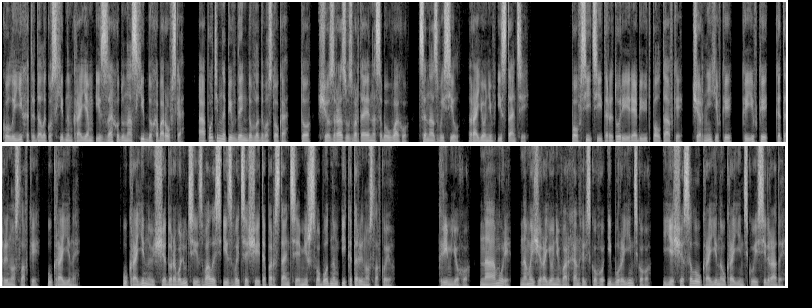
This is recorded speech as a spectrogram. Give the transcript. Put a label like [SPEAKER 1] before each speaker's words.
[SPEAKER 1] коли їхати далекосхідним краєм із заходу на схід до Хабаровська, а потім на південь до Владивостока, то, що зразу звертає на себе увагу, це назви сіл, районів і станцій. По всій цій території рябіють Полтавки, Чернігівки, Київки, Катеринославки, України. Україною ще до революції звалась і зветься ще й тепер станція між Свободним і Катеринославкою. Крім його, на Амурі, на межі районів Архангельського і Буреїнського, є ще село Україна Української сільради.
